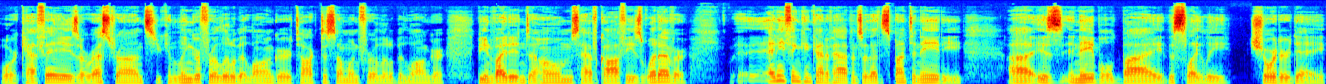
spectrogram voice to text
or cafes or restaurants. You can linger for a little bit longer, talk to someone for a little bit longer, be invited into homes, have coffees, whatever. Anything can kind of happen. So that spontaneity uh, is enabled by the slightly shorter day.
